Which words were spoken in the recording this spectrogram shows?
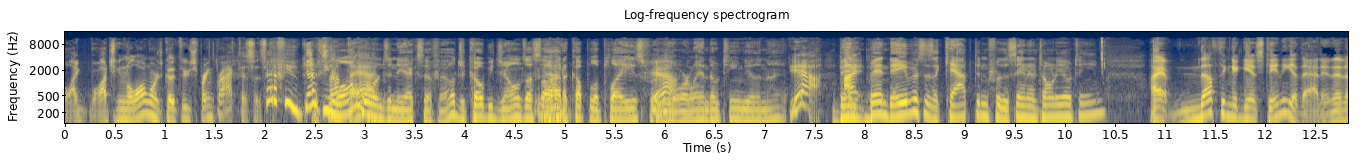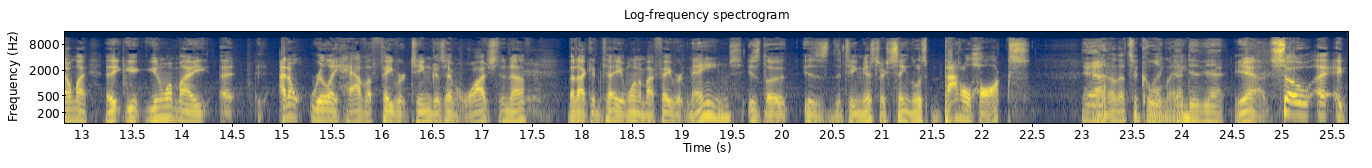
like watching the Longhorns go through spring practices. Got a few, got a few bad. Longhorns in the XFL. Jacoby Jones, I saw Yeah. had a couple of plays for Yeah. the Orlando team the other night. Yeah, Ben I- Ben Davis is a captain for the San Antonio team. I have nothing against any of that. And then on my, uh, you, you know what, my, uh, I don't really have a favorite team because I haven't watched enough. But I can tell you one of my favorite names is the is the team yesterday, St. Louis Battlehawks. Yeah, You know, that's a cool Like, name. I did that. Yeah. So uh, I,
